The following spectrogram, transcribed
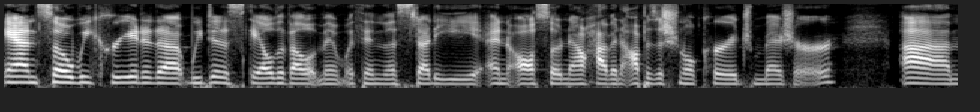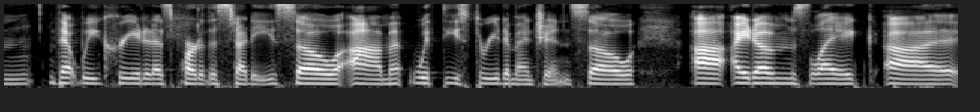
and so we created a, we did a scale development within the study and also now have an oppositional courage measure um, that we created as part of the study. So um, with these three dimensions. So uh, items like, uh,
